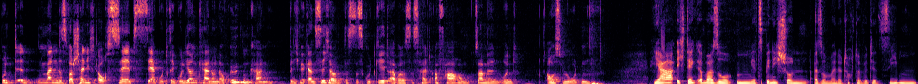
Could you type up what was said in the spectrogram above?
Und äh, man das wahrscheinlich auch selbst sehr gut regulieren kann und auch üben kann bin ich mir ganz sicher, dass das gut geht, aber das ist halt Erfahrung sammeln und ausloten. Ja, ich denke immer so, hm, jetzt bin ich schon, also meine Tochter wird jetzt sieben,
